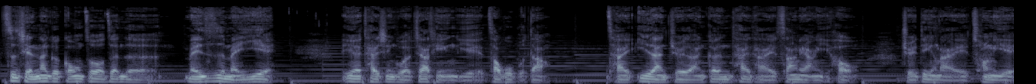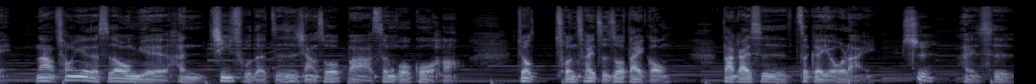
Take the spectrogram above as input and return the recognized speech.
之前那个工作真的没日没夜，因为太辛苦了，家庭也照顾不到，才毅然决然跟太太商量以后，决定来创业。那创业的时候，我们也很基础的，只是想说把生活过好，就纯粹只做代工，大概是这个由来。是。还是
